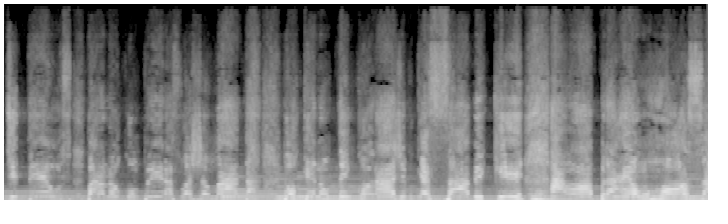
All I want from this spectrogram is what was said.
de Deus para não cumprir a sua chamada, porque não tem coragem, porque sabe que a obra é honrosa,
